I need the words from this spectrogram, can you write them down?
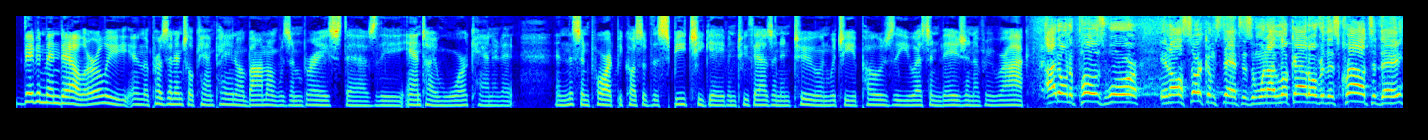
David Mendell, early in the presidential campaign, Obama was embraced as the anti war candidate, and this in part because of the speech he gave in 2002 in which he opposed the U.S. invasion of Iraq. I don't oppose war in all circumstances, and when I look out over this crowd today,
